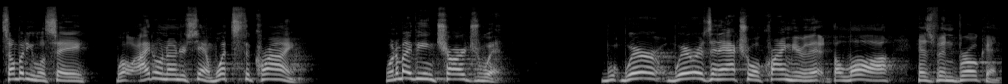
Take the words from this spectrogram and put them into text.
somebody will say, Well, I don't understand. What's the crime? What am I being charged with? Where, where is an actual crime here that the law has been broken?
